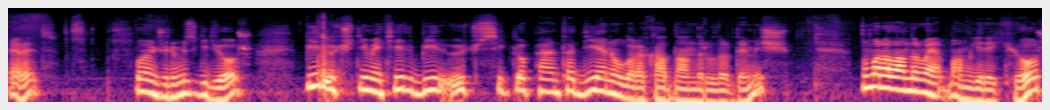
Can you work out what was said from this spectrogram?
Evet. Bu öncülümüz gidiyor. 1,3 dimetil 1,3 siklopentadien olarak adlandırılır demiş. Numaralandırma yapmam gerekiyor.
